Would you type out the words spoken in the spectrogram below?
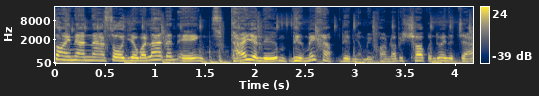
ซอยนานาโซนเยาวราชนั่นเอง สุดท้ายอย่าลืมดื่มไม่ขับดื่มอย่างมีความรับผิดชอบกันด้วยนะจ๊ะ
